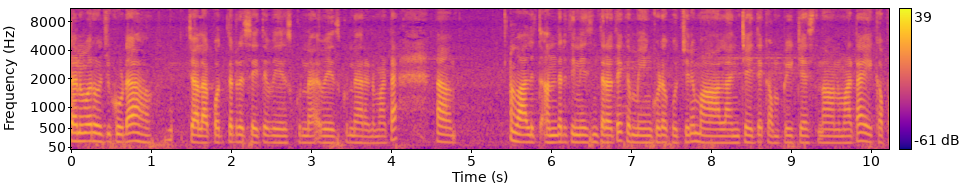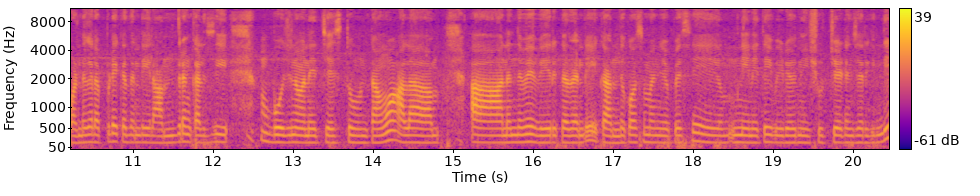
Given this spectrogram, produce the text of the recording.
కనుమ రోజు కూడా చాలా కొత్త డ్రెస్ అయితే వేసుకున్న వేసుకున్నారనమాట వాళ్ళు అందరు తినేసిన తర్వాత ఇక మేము కూడా కూర్చొని మా లంచ్ అయితే కంప్లీట్ చేస్తున్నాం అనమాట ఇక పండుగలు అప్పుడే కదండి ఇలా అందరం కలిసి భోజనం అనేది చేస్తూ ఉంటాము. అలా ఆ ఆనందమే వేరు కదండి. ఇక అందుకోసం అని చెప్పేసి నేనైతే ఈ వీడియోని షూట్ చేయడం జరిగింది.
